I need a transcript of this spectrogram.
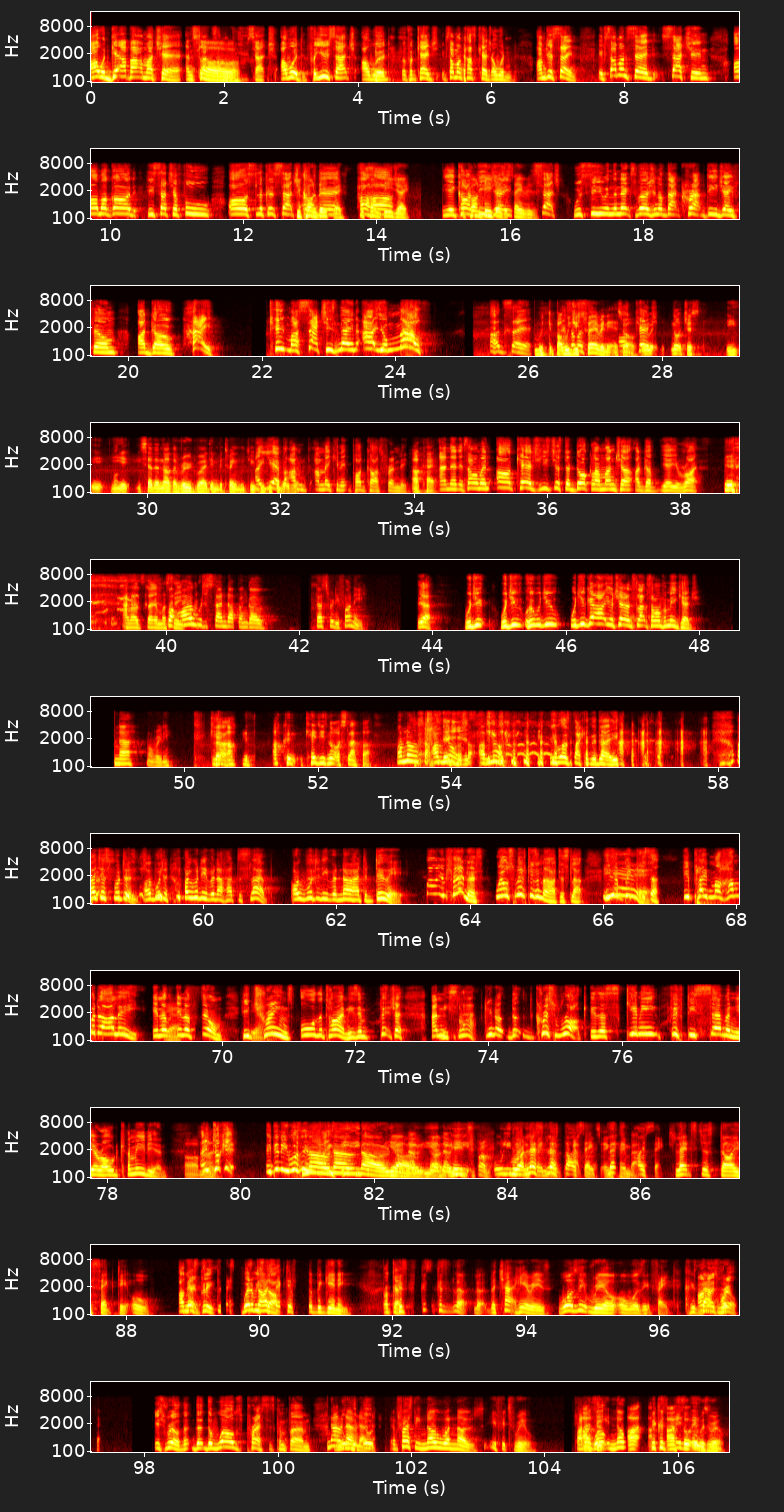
I would get up out of my chair and slap Oh. someone for you, Sach. I would. For you, Sach, I would. But for Kej, if someone cussed Kej, I wouldn't. I'm just saying, if someone said Sachin, oh my God, he's such a fool. Oh, look at Sach. You can't there. DJ. You Ha can't. DJ. Yeah, you can't, can't DJ. DJ to save his- Sach, we'll see you in the next version of that crap DJ film. I'd go, hey, keep my Sach's name out your mouth. I'd say it. Would, but If would you swear said, in it as "Oh, well? Kej." Not just he, he, he, he said another rude word in between. Would you? Uh, would you yeah, keep but I'm I'm making it podcast friendly. okay. And then if someone went, "Oh, Kej, he's just a Dokla Mancha," I'd go, "Yeah, you're right," and I'd stay in my But seat. I would stand up and go, "That's really funny." Yeah. Would you? Would you? Who would you? Would you get out of your chair and slap someone for me, Kej? Nah, not really. Ke- Nah. I, could, I couldn't. Kej is not a slapper. I'm not. I'm not. I'm not. he was back in the day. I just wouldn't. I wouldn't. I wouldn't even know how to slap. I wouldn't even know how to do it. Well, in fairness, Will Smith doesn't know how to slap. He's a big kisser. He played Muhammad Ali in a Yeah. in a film. He Yeah. trains all the time. He's in fit shape. And He slapped. you know, the, Chris Rock is a skinny 57 year old comedian. Oh, And he took it. He didn't. He wasn't. No, no, He- he- no, yeah, no, no, yeah, no. He, It's- bruv, all he did right, was let's let's dissect. and Let's came back. dissect. Let's just dissect it all. Okay, Let's- please. let's Where do we start? dissect it from the beginning. Okay. Because because look look the chat here is was it real or was it fake? Because Oh, no, it's real. It's real. The, the the world's press has confirmed. No, and all no, the no, build- no. Firstly, no one knows if it's real. I I don't uh, well, think no I, because I thought it was real.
